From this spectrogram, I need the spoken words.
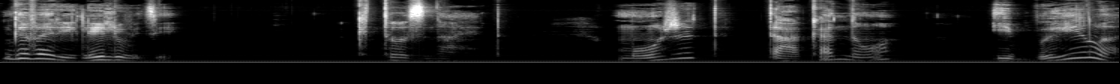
говорили люди. Кто знает, может, так оно и было.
